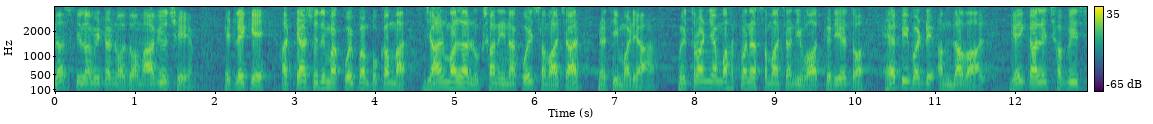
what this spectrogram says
દસ કિલોમીટર નોંધવામાં આવ્યું છે. એટલે કે અત્યાર સુધીમાં કોઈ પણ ભૂકંપમાં જાનમાલના નુકસાનીના કોઈ સમાચાર નથી મળ્યા. મિત્રો અન્ય મહત્વના સમાચારની વાત કરીએ તો હેપી બર્થડે અમદાવાદ. ગઈકાલે છવ્વીસ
